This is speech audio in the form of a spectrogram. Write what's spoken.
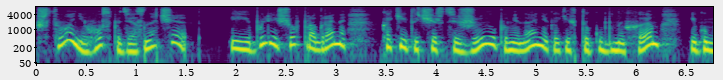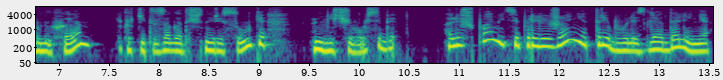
Что они, Господи, означают? И были еще в программе какие-то чертежи, упоминания каких-то губных «м» и губных «н», и какие-то загадочные рисунки. Ничего себе. А лишь память и прилежание требовались для отдаления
